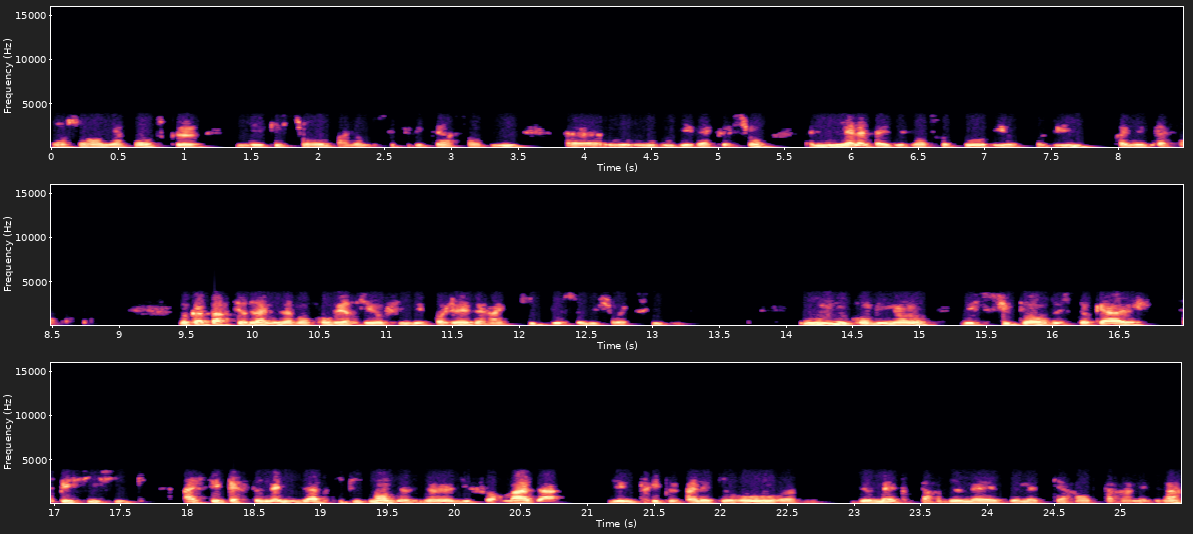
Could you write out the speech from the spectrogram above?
on se rend bien compte que les questions, par exemple, de sécurité incendie euh, ou, d'évacuation, liées à la taille des entrepôts et aux produits, prennent une place importante. Donc à partir de là, nous avons convergé au fil des projets vers un kit de solutions exclusives, où nous combinons des supports de stockage spécifiques, assez personnalisables, typiquement du format d'une triple palette euro, 2 euh, mètres par 2 mètres, 2 mètres 40 par 1 mètre 20,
